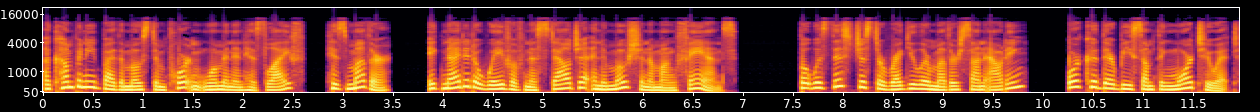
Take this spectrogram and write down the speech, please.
accompanied by the most important woman in his life, his mother, ignited a wave of nostalgia and emotion among fans. But was this just a regular mother-son outing? Or could there be something more to it?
